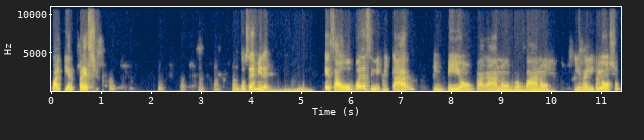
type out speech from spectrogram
cualquier precio. Entonces, mire, Esaú puede significar impío, pagano, profano y religioso.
